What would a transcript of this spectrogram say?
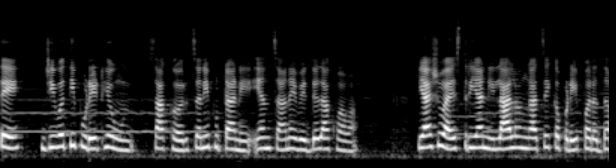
ते जीवती पुढे ठेवून साखर चणे फुटाणे यांचा नैवेद्य दाखवावा. याशिवाय स्त्रियांनी लाल रंगाचे कपडे परधा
